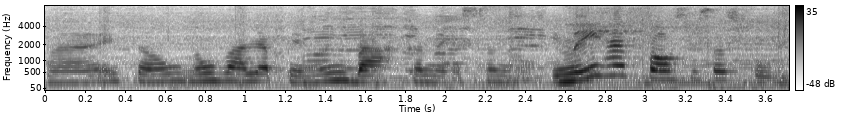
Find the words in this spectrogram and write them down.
né? Então não vale a pena, não embarca nessa não. E nem reforça essas coisas.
